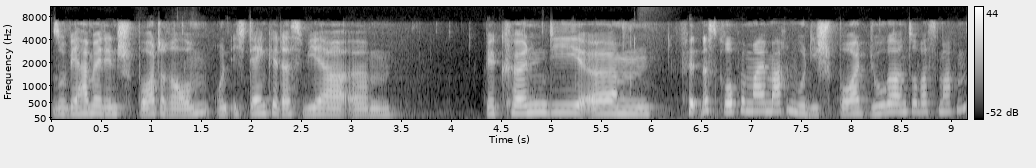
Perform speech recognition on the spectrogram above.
So, wir haben ja den Sportraum und ich denke, dass wir... Ähm, wir können die ähm, Fitnessgruppe mal machen, wo die Sport, Yoga und sowas machen.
